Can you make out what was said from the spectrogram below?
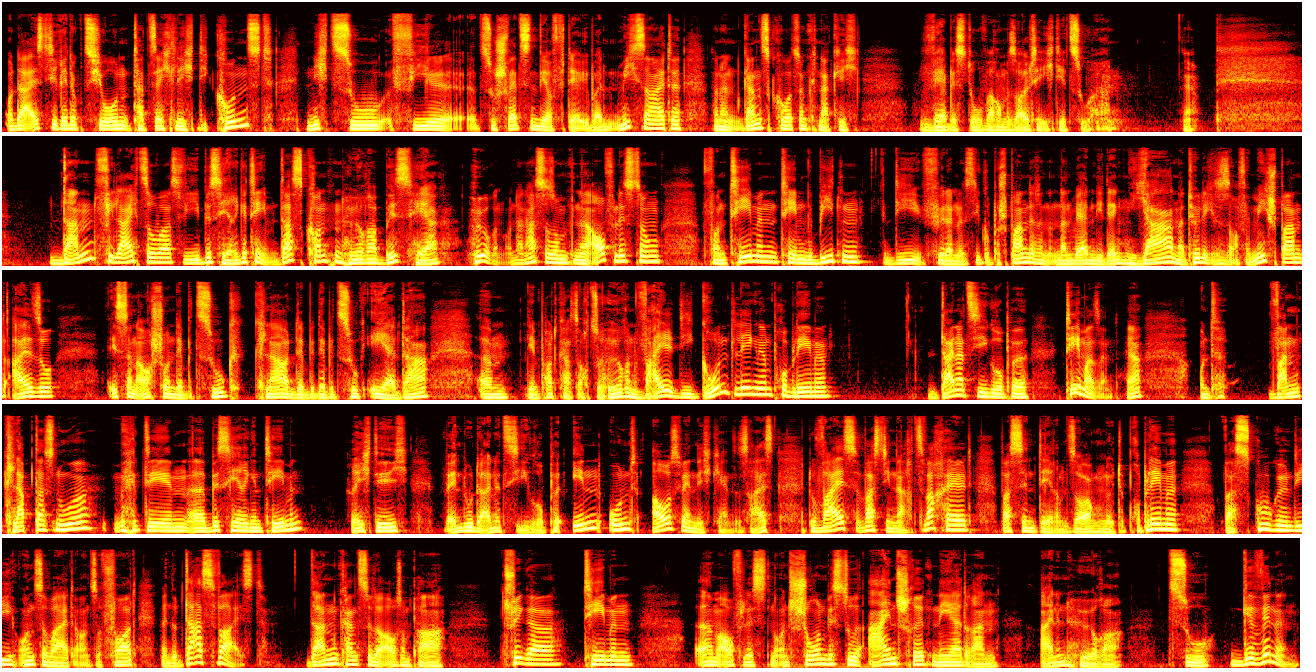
Und da ist die Reduktion tatsächlich die Kunst, nicht zu viel äh, zu schwätzen wie auf der Über mich Seite, sondern ganz kurz und knackig. Wer bist du? Warum sollte ich dir zuhören? Ja. Dann vielleicht sowas wie bisherige Themen. Das konnten Hörer bisher hören. Und dann hast du so eine Auflistung von Themen, Themengebieten, die für deine Zielgruppe spannend sind. Und dann werden die denken, ja, natürlich ist es auch für mich spannend. Also ist dann auch schon der Bezug klar, der, der Bezug eher da, ähm, den Podcast auch zu hören, weil die grundlegenden Probleme deiner Zielgruppe Thema sind. Ja? Und wann klappt das nur mit den äh, bisherigen Themen? Richtig, wenn du deine Zielgruppe in- und auswendig kennst. Das heißt, du weißt, was die nachts wach hält, was sind deren Sorgen, Nöte, Probleme, was googeln die und so weiter und so fort. Wenn du das weißt, dann kannst du da auch so ein paar Trigger-Themen ähm, auflisten und schon bist du einen Schritt näher dran, einen Hörer zu gewinnen.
